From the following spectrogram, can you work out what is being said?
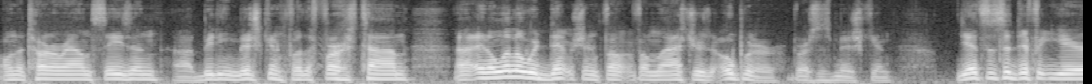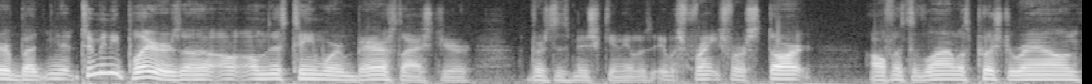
on the turnaround season, uh, beating Michigan for the first time, uh, and a little redemption from, from last year's opener versus Michigan yes, it's a different year, but you know, too many players uh, on this team were embarrassed last year versus Michigan. It was it was Frank's first start. Offensive line was pushed around.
